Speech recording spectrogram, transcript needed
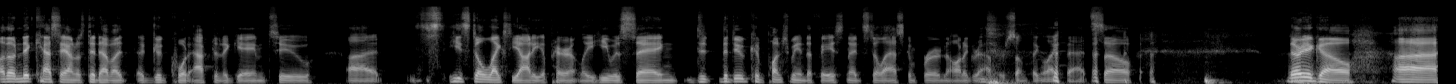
although Nick Castellanos did have a, a good quote after the game too. Uh, he still likes Yadi. Apparently, he was saying the dude could punch me in the face and I'd still ask him for an autograph or something like that. So there you go. Uh,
